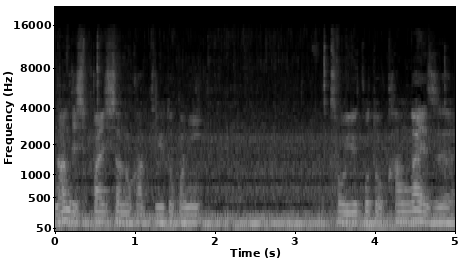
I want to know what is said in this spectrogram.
なんで失敗したのかっていうとこにそういうことを考えず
